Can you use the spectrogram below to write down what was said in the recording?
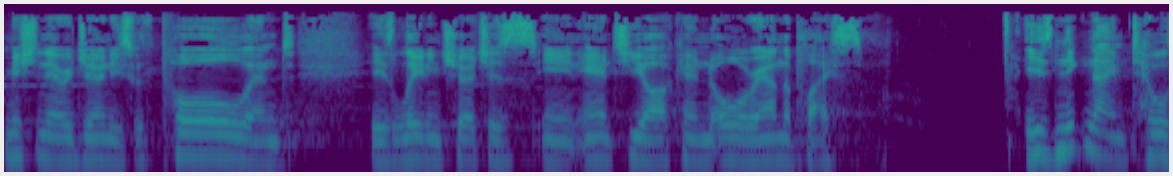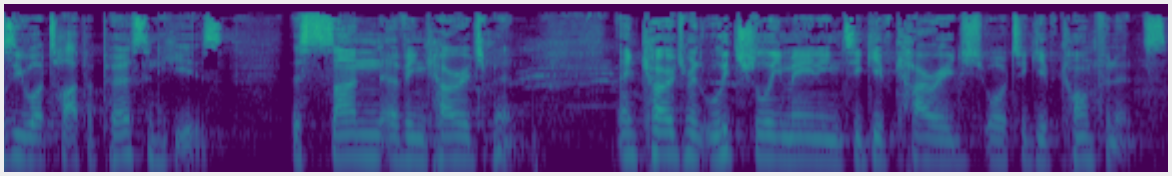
missionary journeys with Paul and is leading churches in Antioch and all around the place. His nickname tells you what type of person he is the son of encouragement. Encouragement literally meaning to give courage or to give confidence.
